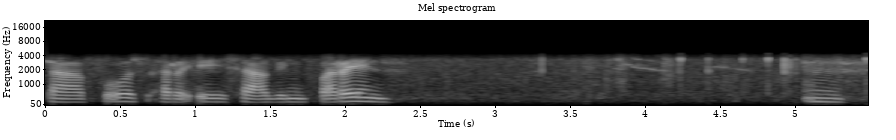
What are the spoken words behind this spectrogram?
Tapos, aray, saging pa rin. Mm.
